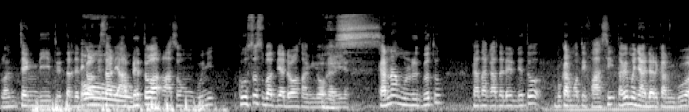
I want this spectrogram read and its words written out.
lonceng di twitter jadi kalau Oh. misalnya di update tuh langsung bunyi khusus buat dia doang saking gue kayak Wis. gitu karena menurut gue tuh kata-kata dari dia tuh bukan motivasi tapi menyadarkan gue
